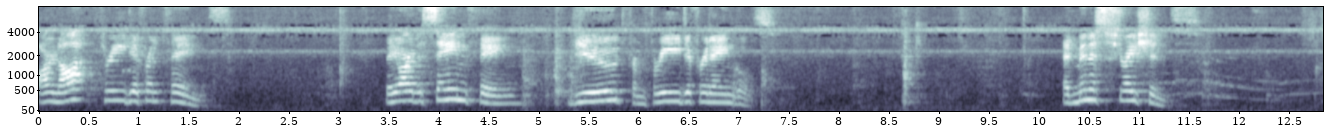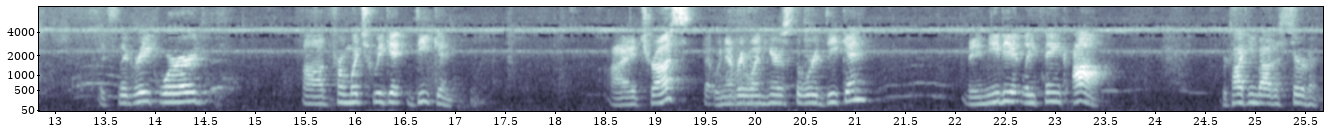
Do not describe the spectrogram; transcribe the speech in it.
are not three different things. They are the same thing viewed from three different angles. Administrations. It's the Greek word uh, from which we get deacon. I trust that when everyone hears the word deacon, they immediately think, ah, we're talking about a servant.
